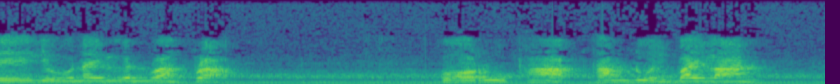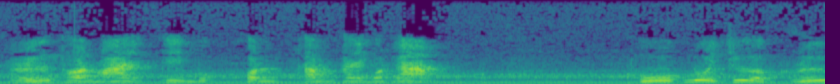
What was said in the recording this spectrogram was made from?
ดีอยู่ในเรือนว่างเปล่า ก็รูปภาพทำด้วยใบลาน หรือท่อนไม้ที่บุคคลทำให้งดงาม ผูกด้วยเชือกหรือ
